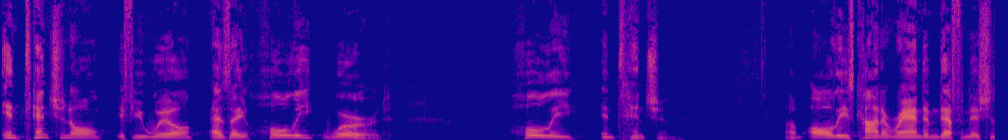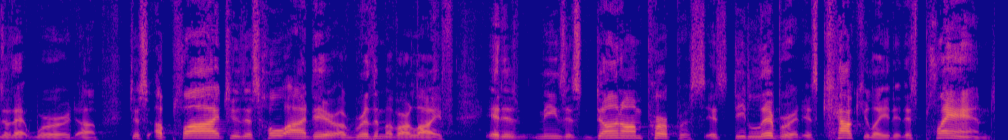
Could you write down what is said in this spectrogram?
intentional, if you will, as a holy word. Holy intention. Um, all these kind of random definitions of that word uh, just apply to this whole idea of rhythm of our life. It is, means it's done on purpose, it's deliberate, it's calculated, it's planned,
